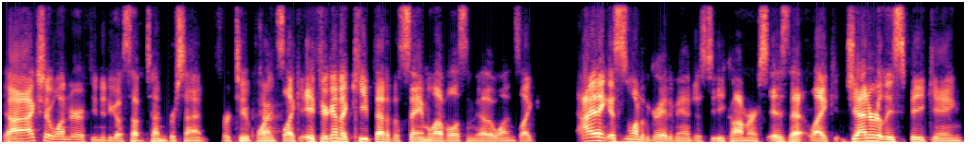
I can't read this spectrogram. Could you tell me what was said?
Yeah, I actually wonder if you need to go sub 10% for two points. Okay. Like if you're going to keep that at the same level as some of the other ones, like I think this is one of the great advantages to e-commerce is that like generally speaking,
